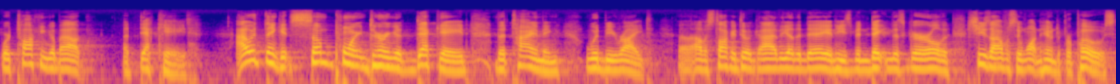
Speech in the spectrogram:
we're talking about a decade. I would think at some point during a decade, the timing would be right. Uh, I was talking to a guy the other day, and he's been dating this girl, and she's obviously wanting him to propose,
